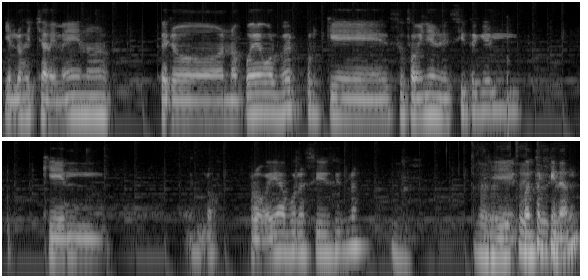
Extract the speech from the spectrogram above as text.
y él los echa de menos, pero no puede volver porque su familia necesita que él que él los provea, por así decirlo. Mm. Claro, Eh, ¿Cuánto al final?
